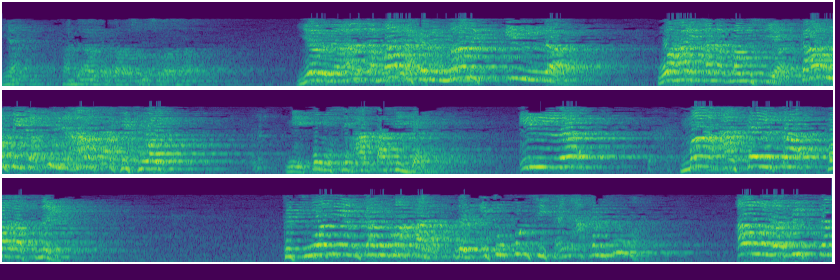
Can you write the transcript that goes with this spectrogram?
Ya, padahal kata Rasulullah SAW, Ya ada mana kami malik illa Wahai anak manusia, kamu tidak punya harta kecuali Nih fungsi harta tiga. Illa ma akaita fa'afnai. Kecuali yang kamu makan dan itu pun sisanya akan keluar. Allah bisa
